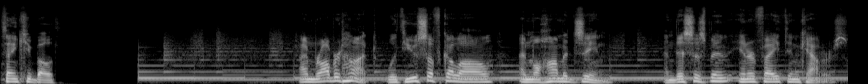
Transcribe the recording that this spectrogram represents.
Thank you both. I'm Robert Hunt with Yusuf Galal and Mohammed Zine, and this has been Interfaith Encounters.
